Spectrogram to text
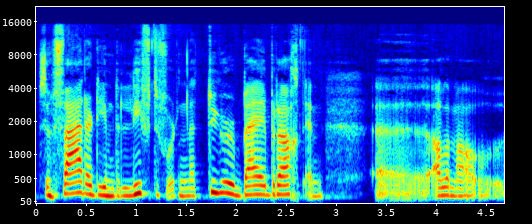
zijn vader die hem de liefde voor de natuur bijbracht. En uh, allemaal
